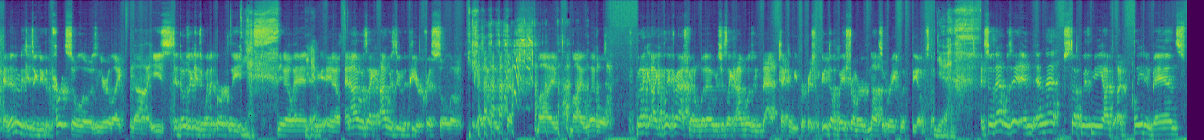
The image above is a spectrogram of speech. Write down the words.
and then there are the kids who can do the Peart solos, and you're like, nah, he's. Those are the kids who went to Berklee, you know, and, Yeah. and you know, and I was like, I was doing the Peter Criss solos. You know, that was that's my my level. But I, I can play thrash metal, but I was just like, I wasn't that technically proficient. Good double bass drummer, not so great with the other stuff. Yeah. And so that was it, and and that stuck with me. I, I played in bands.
